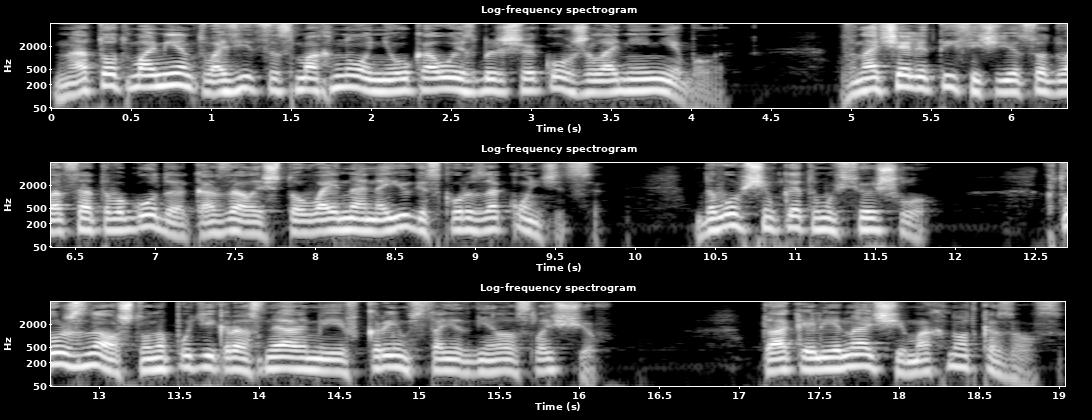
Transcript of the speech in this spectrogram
На тот момент возиться с Махно ни у кого из большевиков желания не было. В начале 1920 года казалось, что война на юге скоро закончится. Да в общем к этому все и шло. Кто ж знал, что на пути Красной Армии в Крым встанет генерал Слащев? Так или иначе, Махно отказался.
